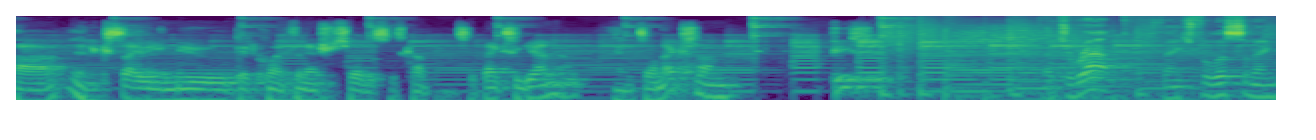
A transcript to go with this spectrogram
uh, an exciting new Bitcoin financial services company. So thanks again, and until next time, peace. That's a wrap. Thanks for listening.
